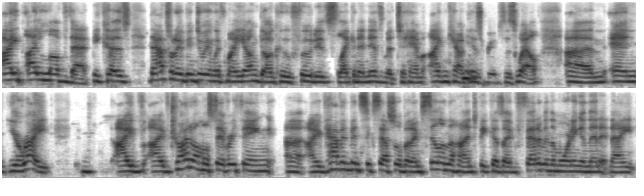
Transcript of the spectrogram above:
I, I love that because that's what I've been doing with my young dog, who food is like an enigma to him. I can count his ribs as well. Um, and you're right. I've I've tried almost everything. Uh, I haven't been successful, but I'm still in the hunt because I've fed him in the morning and then at night,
